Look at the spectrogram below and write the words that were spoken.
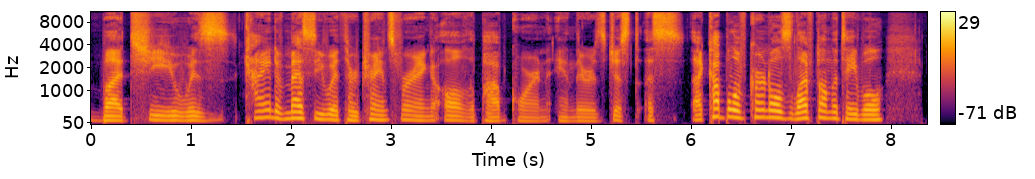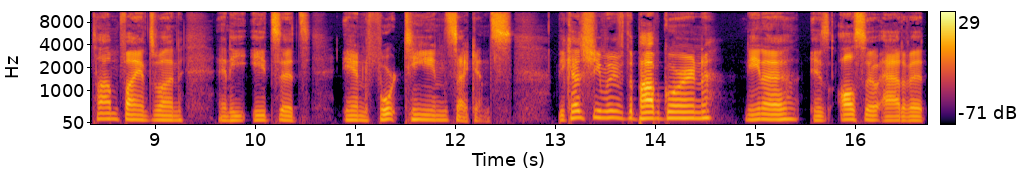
but she was kind of messy with her transferring all the popcorn, and there's just a, a couple of kernels left on the table. Tom finds one and he eats it in 14 seconds. Because she moved the popcorn, Nina is also out of it.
